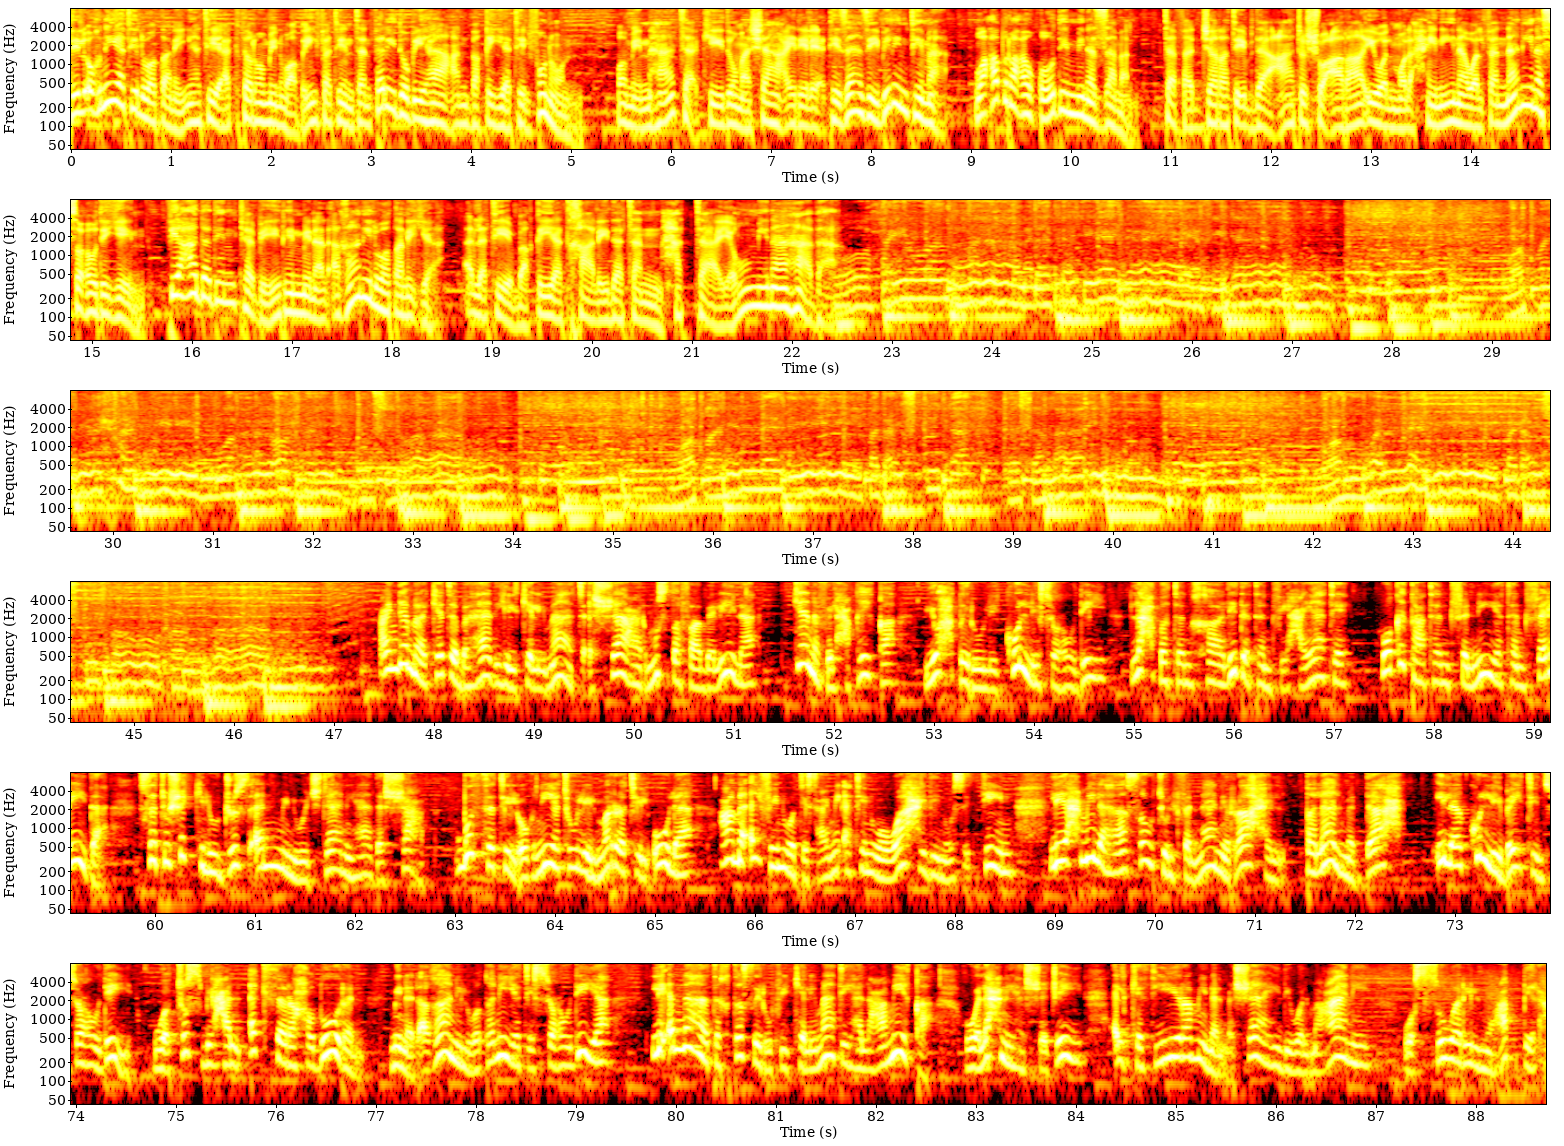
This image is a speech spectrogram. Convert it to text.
للأغنية الوطنية أكثر من وظيفة تنفرد بها عن بقية الفنون ومنها تأكيد مشاعر الاعتزاز بالانتماء. وعبر عقود من الزمن تفجرت إبداعات الشعراء والملحنين والفنانين السعوديين في عدد كبير من الأغاني الوطنية التي بقيت خالدة حتى يومنا هذا. تحت سمائه وهو الذي قد عشت فوق رضاه. عندما كتب هذه الكلمات الشاعر مصطفى بليلة كان في الحقيقة يحضر لكل سعودي لحظة خالدة في حياته وقطعة فنية فريدة. ستشكل جزءا من وجدان هذا الشعب. بثت الأغنية للمرة الأولى عام 1961 ليحملها صوت الفنان الراحل طلال مداح إلى كل بيت سعودي وتصبح الأكثر حضورا من الأغاني الوطنية السعودية لأنها تختصر في كلماتها العميقة ولحنها الشجي الكثير من المشاهد والمعاني والصور المعبرة.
